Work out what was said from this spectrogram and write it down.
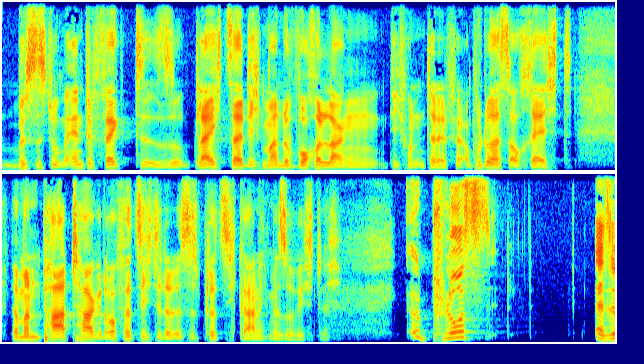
müsstest du im Endeffekt so gleichzeitig mal eine Woche lang dich von Internet fern. Aber du hast auch recht, wenn man ein paar Tage darauf verzichtet, dann ist es plötzlich gar nicht mehr so wichtig. Plus, also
